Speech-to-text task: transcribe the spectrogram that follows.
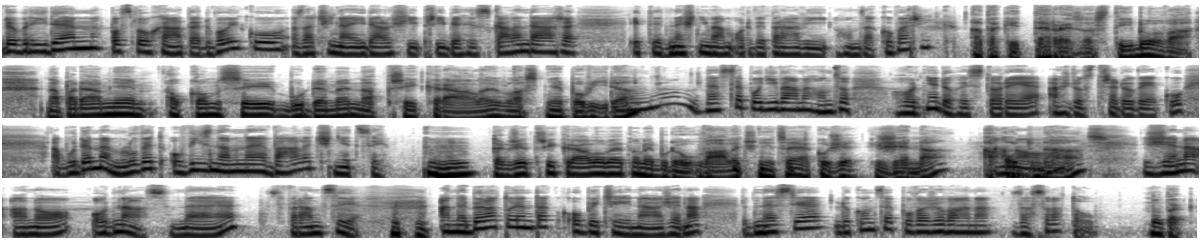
Dobrý den, posloucháte dvojku, začínají další příběhy z kalendáře. I ty dnešní vám odvypráví Honza Kovařík. A taky Tereza Stýblová. Napadá mě, o kom si budeme na tři krále vlastně povídat? No, dnes se podíváme, Honzo, hodně do historie, až do středověku a budeme mluvit o významné válečnici. Mhm, takže tři králové to nebudou válečnice jakože žena a Ano. od nás? Žena ano, od nás ne, z Francie. A nebyla to jen tak obyčejná žena, dnes je dokonce považována za svatou. No tak,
